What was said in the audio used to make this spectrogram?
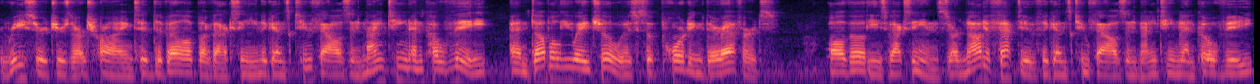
Researchers are trying to develop a vaccine against 2019 nCoV, and WHO is supporting their efforts. Although these vaccines are not effective against 2019 nCoV,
